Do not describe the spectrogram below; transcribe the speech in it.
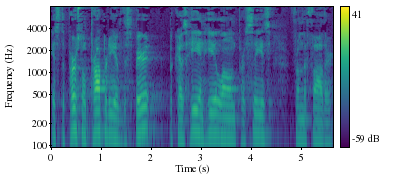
It's the personal property of the Spirit because He and He alone proceeds from the Father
